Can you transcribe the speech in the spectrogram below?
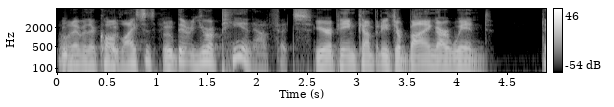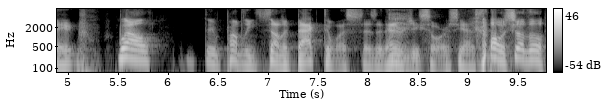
whatever they're called license? They're European outfits. European companies are buying our wind. They well, they probably sell it back to us as an energy source. Yes. Oh, so they'll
